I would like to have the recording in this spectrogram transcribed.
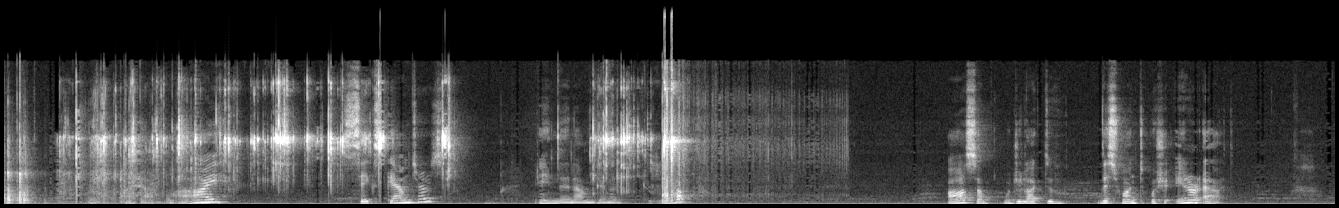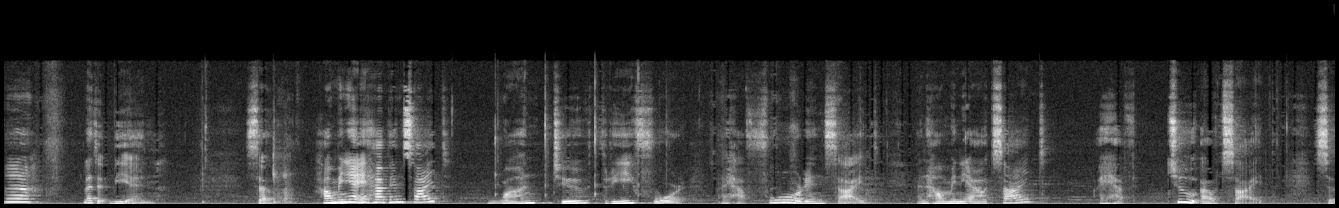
I have my six counters and then I'm gonna drop. Awesome. Would you like to this one to push it in or out? Eh, let it be in. So how many I have inside one two three four. I have four inside. And how many outside? I have two outside. So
